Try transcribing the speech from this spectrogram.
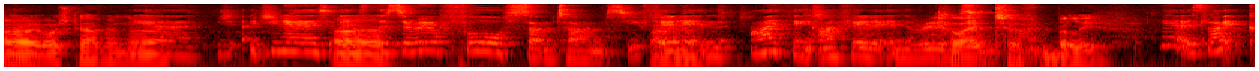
Oh, it was Gavin. Uh, yeah. Do you know, there's, Uh, there's a real force sometimes. You feel uh, it in. The, I think I feel it in the room. collective sometimes. belief. Yeah, it's like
